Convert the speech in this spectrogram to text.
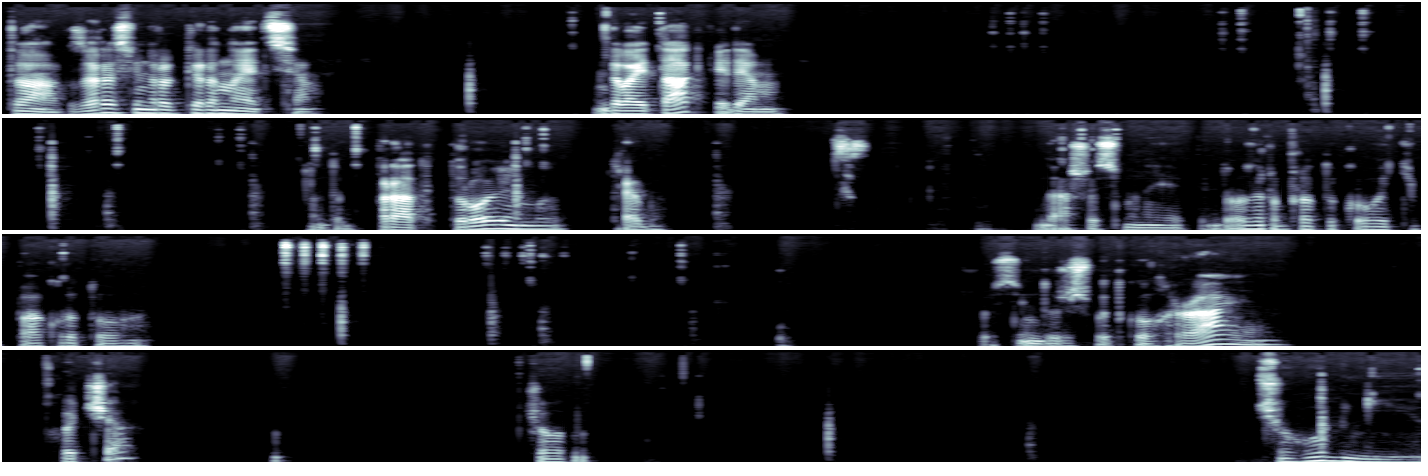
Так, зараз він рокернеться. Давай так підемо. Треба брати троє йому треба. Да, щось в мене є підозра про такого типа крутого. Щось він дуже швидко грає. Хоча. Чого б. Чого б ні?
